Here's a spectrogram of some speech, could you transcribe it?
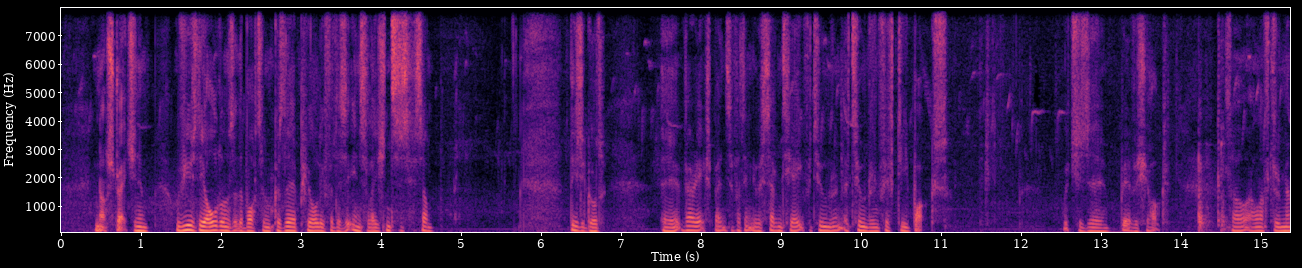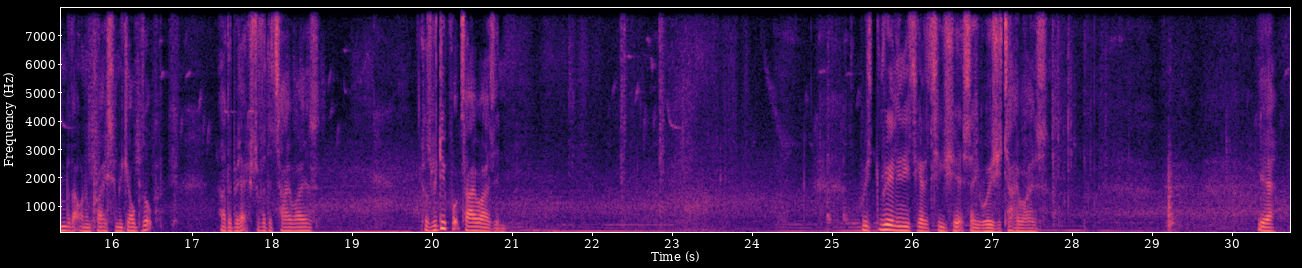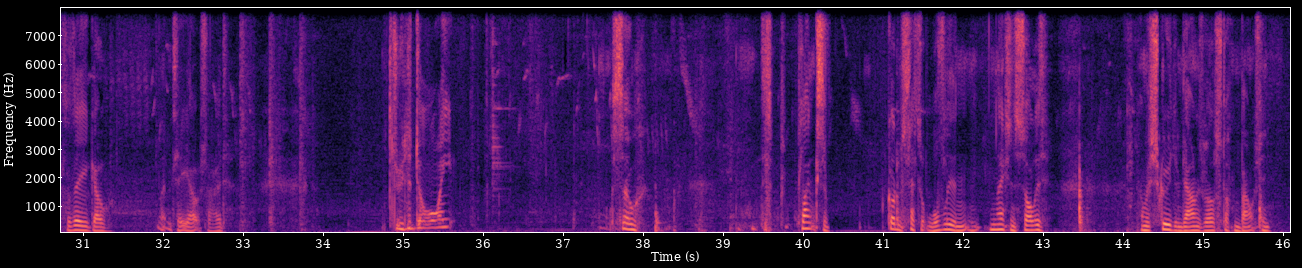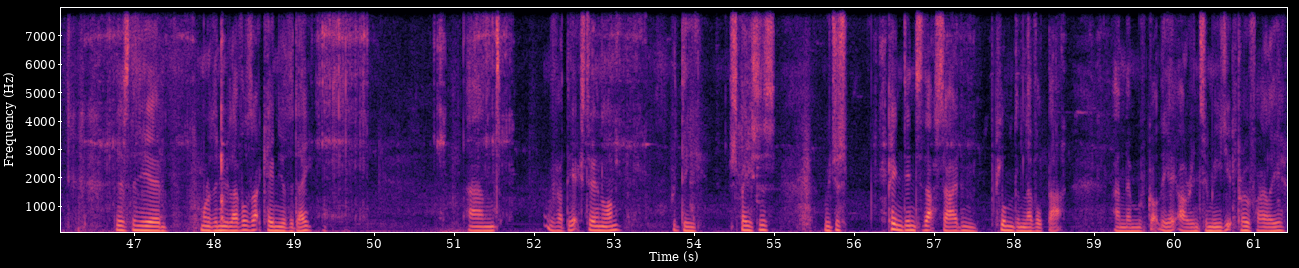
Not stretching them. We've used the old ones at the bottom because they're purely for the insulation on. These are good. Uh, very expensive, I think they were 78 for 200, a 250 box, which is a bit of a shock. So I'll have to remember that when I'm pricing my jobs up. Add a bit extra for the tie wires. Because we do put tie wires in. We really need to get a t-shirt say where's your tie wires. Yeah, so there you go. Let me take you outside. Through the doorway. So these planks have got them set up lovely and nice and solid. And we've screwed them down as well, stop them bouncing. There's the um, one of the new levels that came the other day. And we've had the external on with the spacers. We just pinned into that side and plumbed and levelled that. And then we've got the our intermediate profile here,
